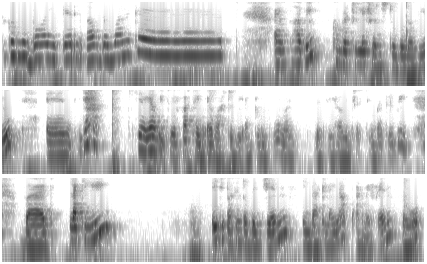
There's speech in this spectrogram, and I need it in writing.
because my boy is getting off the market. I am so happy. Congratulations to both of you. And yeah, here I am. It's my first time ever to be a groomswoman. Let's see how interesting that will be. But luckily, 80% of the gens in that lineup are my friends. So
